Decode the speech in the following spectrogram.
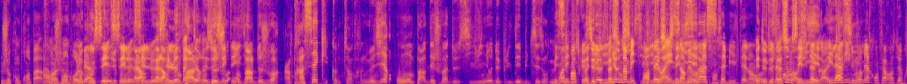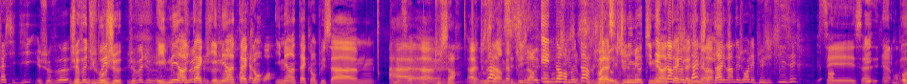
Je comprends pas. Ah, Franchement, pour le coup, euh, c'est le, alors- alors, facteur de de jou- cette On parle de joueurs intrinsèques, comme tu es en train de me dire, ou on parle des choix de Silvino depuis le début de saison Mais Moi, c'est je pense que de toute Silvino- façon, non, mais c'est- en Silvino fait, a c'est énormément lié. de responsabilités dans Mais de toute façon, c'est lié. Il arrive Simon. première conférence de presse, il dit je veux Je veux du jouer- beau jeu. je veux du Et il met un tacle, il met un 3-4-3. tacle, en, il met un tacle en plus à, euh, comment À- ça- à- Toussard. à Toussard, Toussard, merci. Toussard, Énorme tacle. Voilà, c'est Juninho qui met- un tacle Toussard. C'est l'un des joueurs les plus utilisés. C'est ça- Et- et- et non, au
